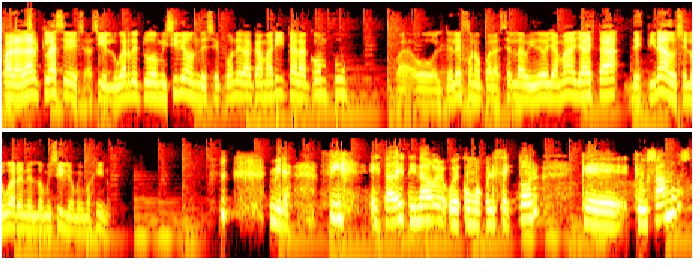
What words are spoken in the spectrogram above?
para dar clases, así, el lugar de tu domicilio donde se pone la camarita, la compu o el teléfono para hacer la videollamada, ya está destinado ese lugar en el domicilio, me imagino. Mira, sí, está destinado eh, como el sector que, que usamos,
